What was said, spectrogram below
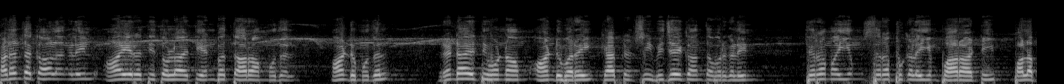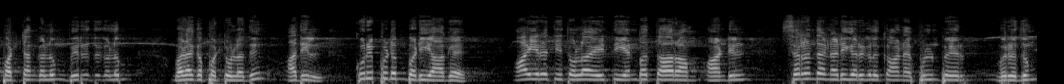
கடந்த காலங்களில் ஆயிரத்தி தொள்ளாயிரத்தி எண்பத்தி ஆறாம் முதல் ஆண்டு முதல் ரெண்டாயிரத்தி ஒன்றாம் ஆண்டு வரை கேப்டன் ஸ்ரீ விஜயகாந்த் அவர்களின் திறமையும் சிறப்புகளையும் பாராட்டி பல பட்டங்களும் விருதுகளும் வழங்கப்பட்டுள்ளது. அதில் குறிப்பிடும்படியாக ஆயிரத்தி தொள்ளாயிரத்தி எண்பத்தாறாம் ஆண்டில் சிறந்த நடிகர்களுக்கான பிலிம்பேர் விருதும்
